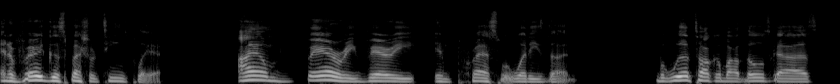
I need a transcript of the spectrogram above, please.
and a very good special teams player. I am very, very impressed with what he's done. But we'll talk about those guys,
